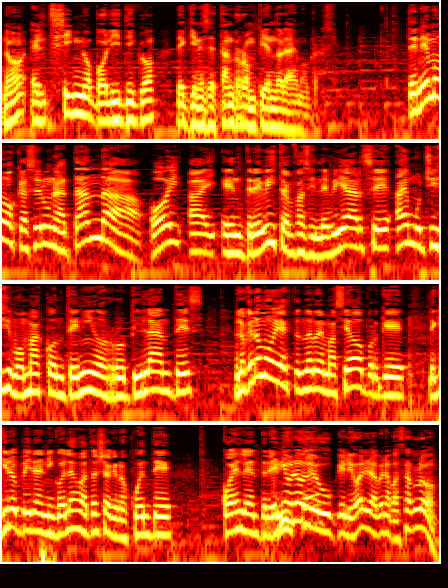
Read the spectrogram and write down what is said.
¿no? el signo político de quienes están rompiendo la democracia. Tenemos que hacer una tanda. Hoy hay entrevista en Fácil Desviarse. Hay muchísimos más contenidos rutilantes. Lo que no me voy a extender demasiado porque le quiero pedir a Nicolás Batalla que nos cuente cuál es la entrevista. Tenía un audio de Bukele, ¿vale la pena pasarlo?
